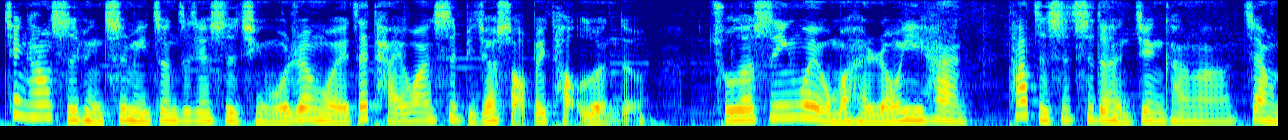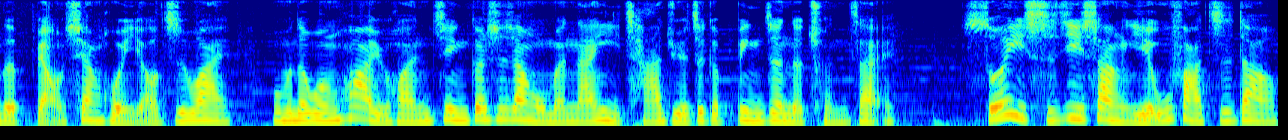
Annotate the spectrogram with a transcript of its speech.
健康食品痴迷症这件事情，我认为在台湾是比较少被讨论的，除了是因为我们很容易和他只是吃的很健康啊，这样的表象混淆之外，我们的文化与环境更是让我们难以察觉这个病症的存在，所以实际上也无法知道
